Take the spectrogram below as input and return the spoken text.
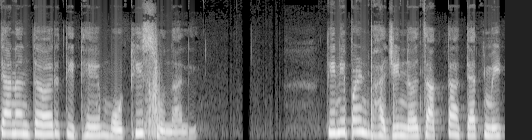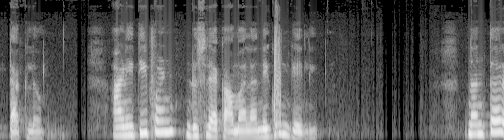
त्यानंतर तिथे मोठी सून आली. तिने पण भाजी न चाकता त्यात मीठ टाकलं आणि ती पण दुसऱ्या कामाला निघून गेली. नंतर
